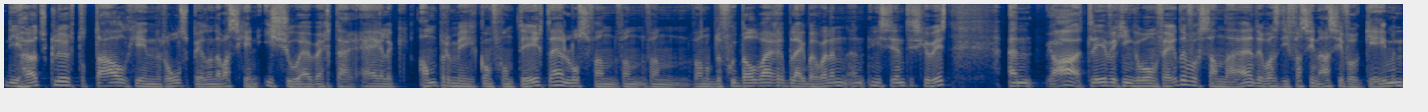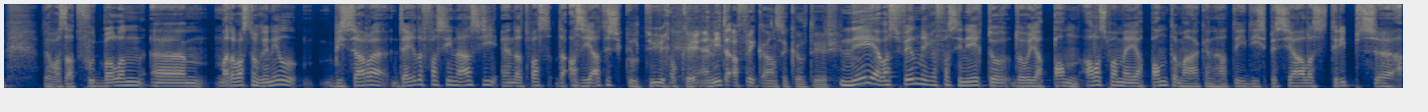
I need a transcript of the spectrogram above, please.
die huidskleur totaal geen rol speelde. Dat was geen issue. Hij werd daar eigenlijk amper mee geconfronteerd. Hè, los van, van, van, van op de voetbal waar er blijkbaar wel een, een incident is geweest. En ja, het leven ging gewoon verder voor Sanda. Hè. Er was die fascinatie voor gamen, er was dat voetballen. Um, maar er was nog een heel bizarre derde fascinatie en dat was de Aziatische cultuur. Oké, okay, en niet de Afrikaanse cultuur? Nee, hij was veel meer gefascineerd door, door Japan. Alles wat met Japan te maken had. Die, die speciale strips, uh,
